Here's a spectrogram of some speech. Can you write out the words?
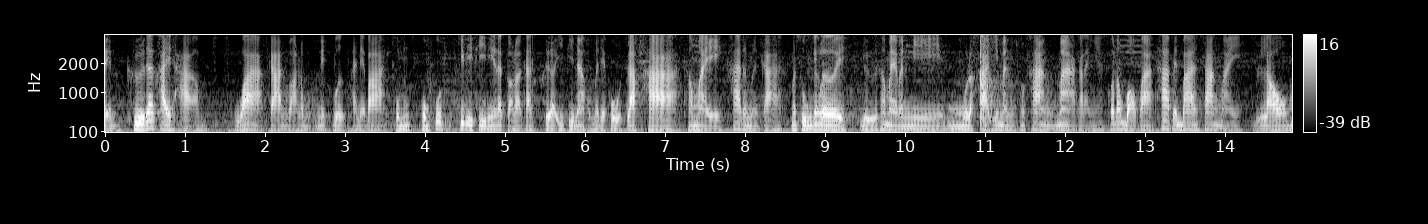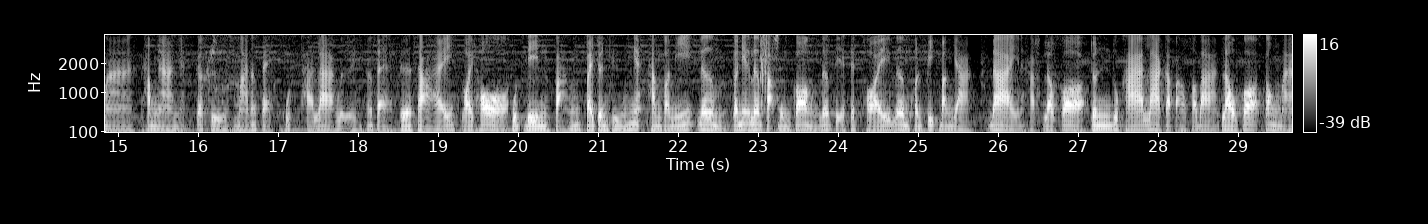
100%คือถ้าใครถาม ว่าการวางระบบเน็ตเวิร์กภายในบ้าน ผมผมพูดคลิป EP นี้แล้วก่อนแล้วกันเผื่อ EP หน้าผมไม่ได้พูด ราคาทำไมค่าดำเนินการมันสูงจังเลย หรือทำไมมันมีมูลค่าที่มันค่อนข้างมากอะไรเงี้ยก็ต้องบอกว่าถ้าเป็นบ้านสร้างใหม่ เรามาทำงานเนี่ยก็คือมาตั้งแต่ขุดฐานรากเลย ตั้งแต่เดินสายร้อยท่อขุดดินฝังไปจนถึงเนี่ยทำตอนนี้เริ่มตอนนี้เริ่มปรับมุมกล้องเริ่มติด asset point เริ่มคอนฟิกบางอย่าง ได้นะครับแล้วก็จนลูกค้าลากกระเป๋าเข้าบ้าน เราก็ต้องมา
